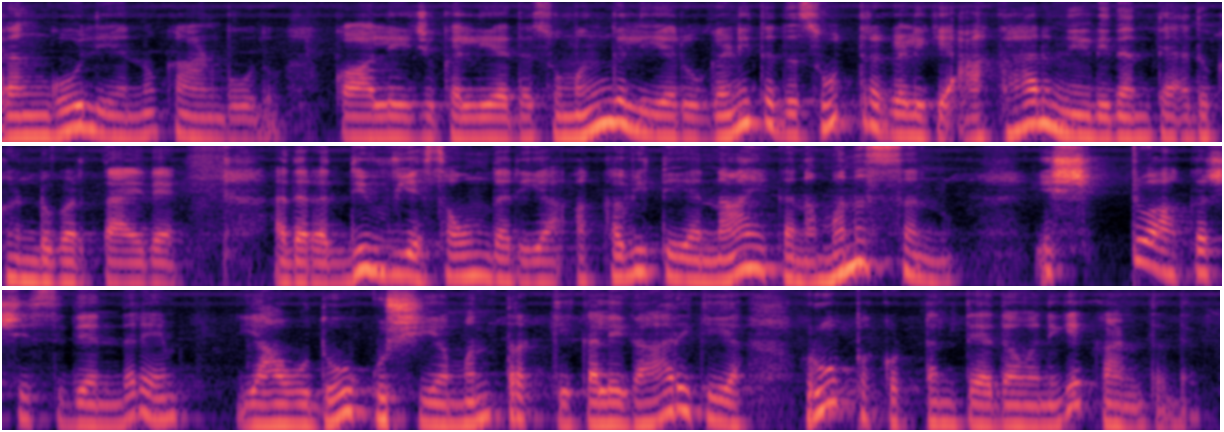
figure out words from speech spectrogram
ರಂಗೋಲಿಯನ್ನು ಕಾಣ್ಬೋದು. ಕಾಲೇಜು ಕಲಿಯದ ಸುಮಂಗಲಿಯರು ಗಣಿತದ ಸೂತ್ರಗಳಿಗೆ ಆಕಾರ ನೀಡಿದಂತೆ ಅದು ಕಂಡು ಬರ್ತಾ ಇದೆ. ಅದರ ದಿವ್ಯ ಸೌಂದರ್ಯ, ಆ ಕವಿತೆಯ ನಾಯಕನ ಮನಸ್ಸನ್ನು ಎಷ್ಟು ಆಕರ್ಷಿಸಿದೆ ಅಂದರೆ ಯಾವುದೋ ಖುಷಿಯ ಮಂತ್ರಕ್ಕೆ ಕಲೆಗಾರಿಕೆಯ ರೂಪ ಕೊಟ್ಟಂತೆ ಅದು ಅವನಿಗೆ ಕಾಣ್ತದೆ.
